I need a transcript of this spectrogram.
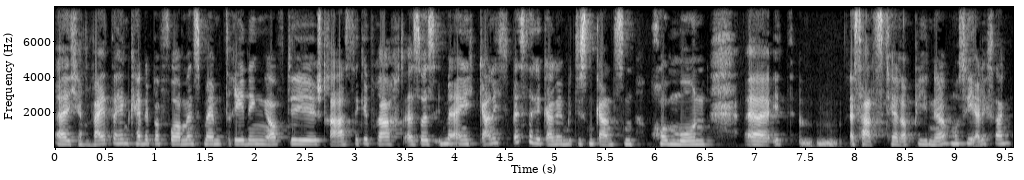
äh, ich habe weiterhin keine Performance mehr im Training auf die Straße gebracht. Also es ist mir eigentlich gar nichts besser gegangen mit diesen ganzen Hormonersatztherapien, äh, ja, muss ich ehrlich sagen.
